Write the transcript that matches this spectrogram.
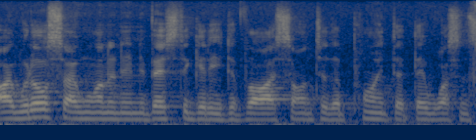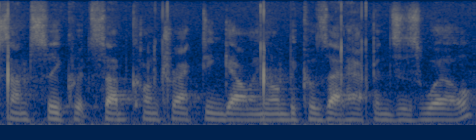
I would also want an investigative device on to the point that there wasn't some secret subcontracting going on because that happens as well,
